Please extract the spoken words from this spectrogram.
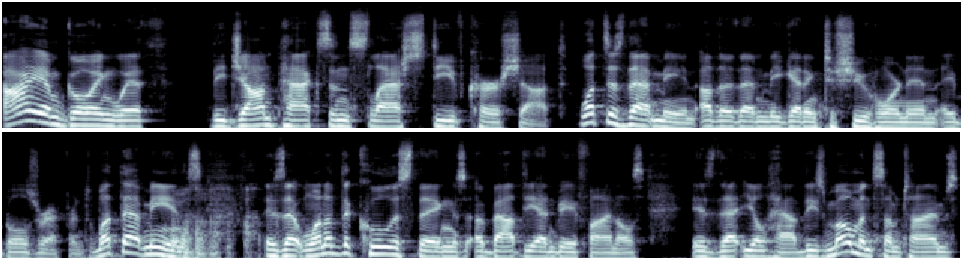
I am going with the John Paxson slash Steve Kerr shot. What does that mean, other than me getting to shoehorn in a Bulls reference? What that means is that one of the coolest things about the NBA Finals is that you'll have these moments sometimes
